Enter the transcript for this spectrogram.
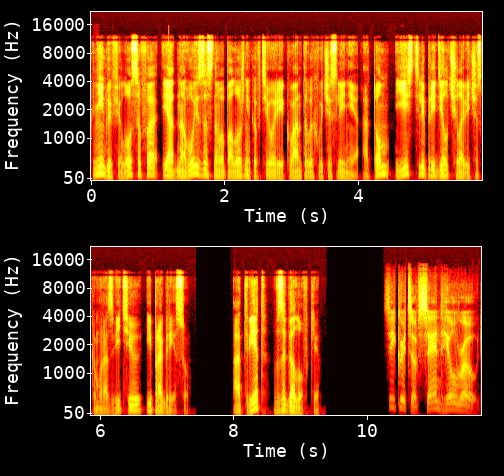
Книга философа и одного из основоположников теории квантовых вычислений о том, есть ли предел человеческому развитию и прогрессу. Ответ в заголовке. Secrets of Sand Hill Road.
